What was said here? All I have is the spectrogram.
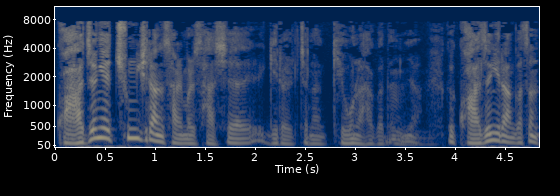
과정에 충실한 삶을 사시기를 저는 기원을 하거든요. 음. 그 과정이란 것은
